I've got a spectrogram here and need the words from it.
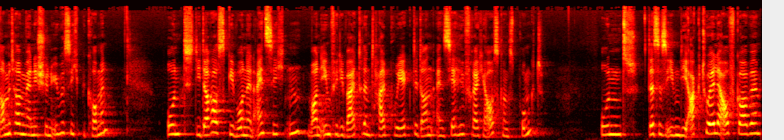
Damit haben wir eine schöne Übersicht bekommen und die daraus gewonnenen Einsichten waren eben für die weiteren Teilprojekte dann ein sehr hilfreicher Ausgangspunkt, und das ist eben die aktuelle Aufgabe.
